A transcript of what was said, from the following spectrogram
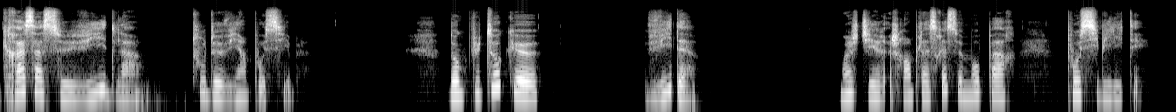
grâce à ce vide-là, tout devient possible. Donc plutôt que vide, moi je, dirais, je remplacerai ce mot par possibilité.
